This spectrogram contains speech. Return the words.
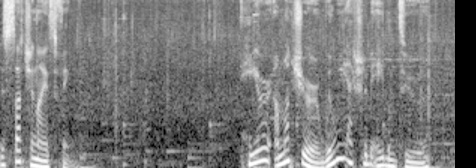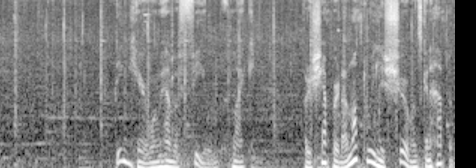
it's such a nice thing. Here, I'm not sure, will we actually be able to dig here when we have a field, like for a shepherd? I'm not really sure what's gonna happen.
